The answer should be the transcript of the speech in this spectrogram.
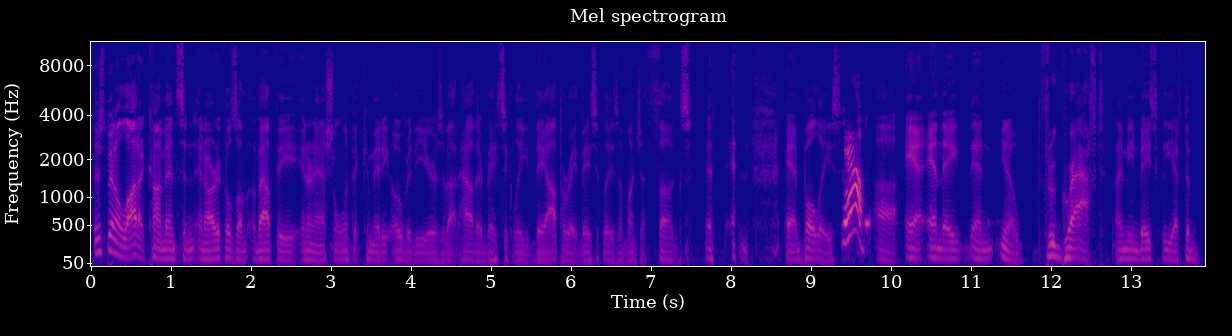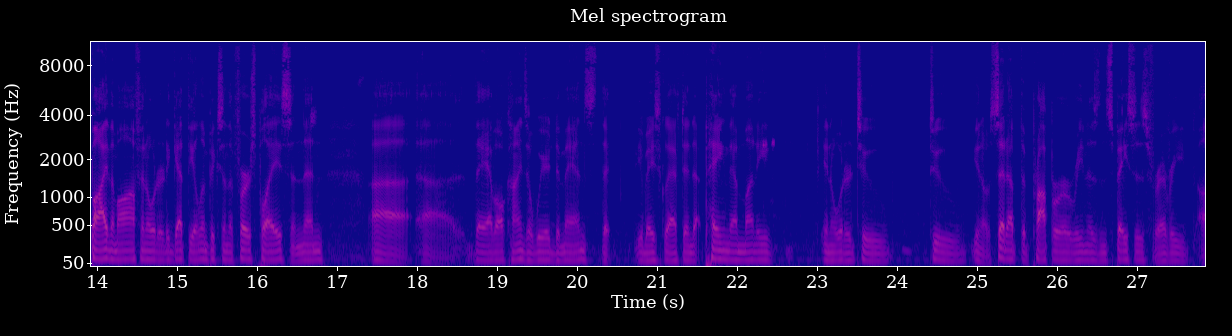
There's been a lot of comments and, and articles on, about the International Olympic Committee over the years about how they're basically they operate basically as a bunch of thugs and and, and bullies. Yeah. Uh, and and they and you know through graft. I mean, basically, you have to buy them off in order to get the Olympics in the first place, and then uh, uh, they have all kinds of weird demands that you basically have to end up paying them money in order to to you know set up the proper arenas and spaces for every uh,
